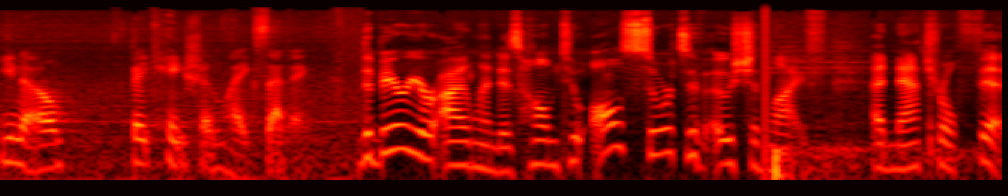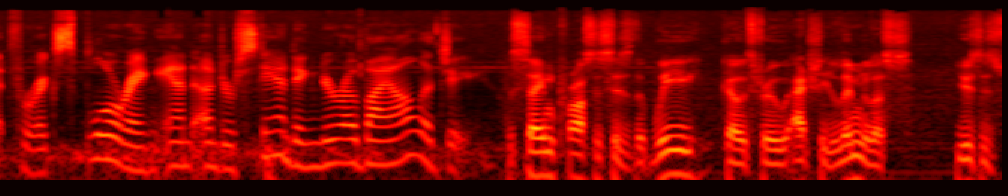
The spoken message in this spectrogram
you know vacation like setting The barrier island is home to all sorts of ocean life, a natural fit for exploring and understanding neurobiology. The same processes that we go through, actually Limulus uses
